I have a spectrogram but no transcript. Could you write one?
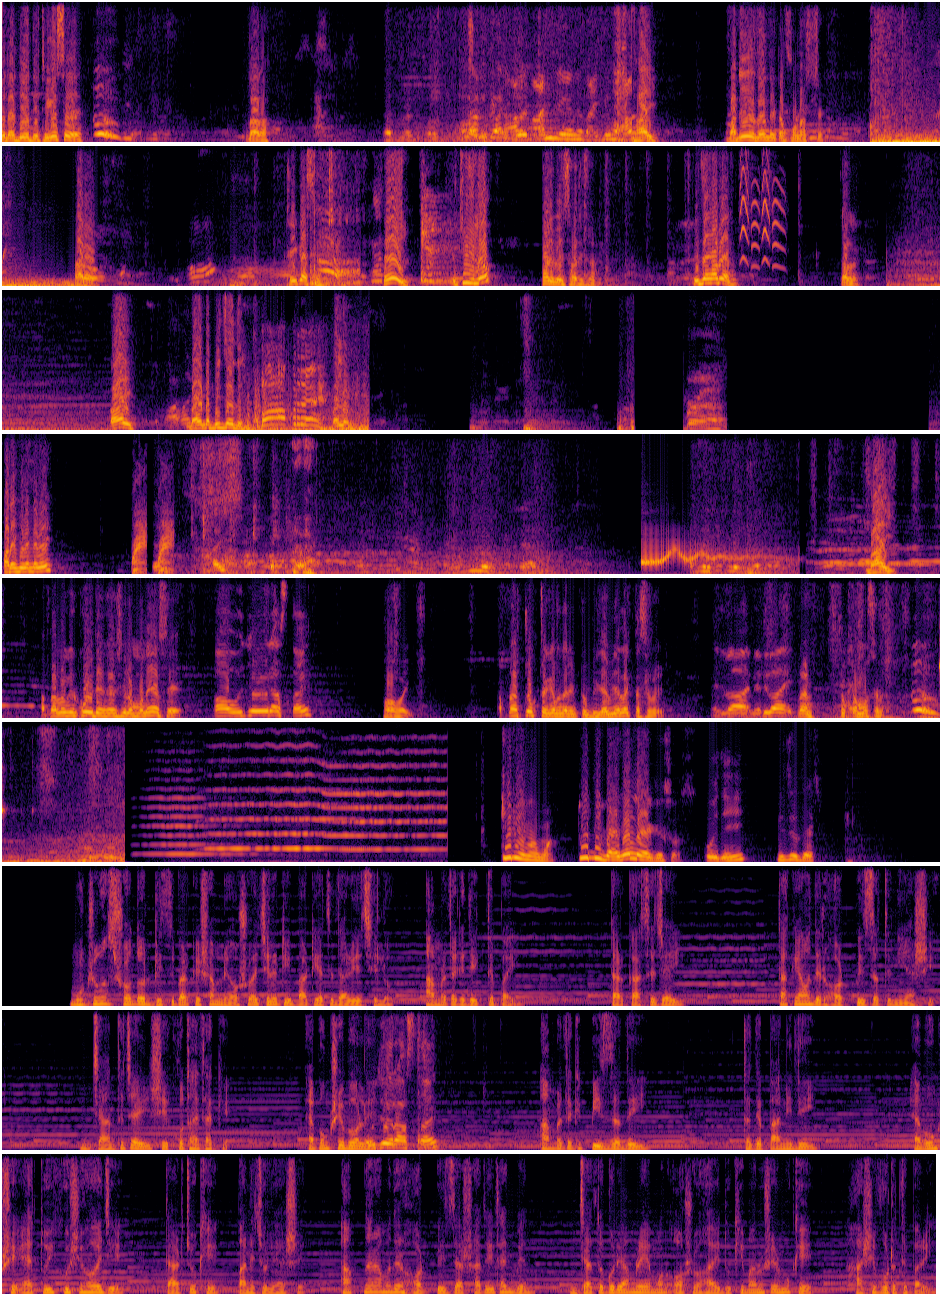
এটা দিয়ে দে ঠিক আছে? দাঁড়া। ভাই বাটিয়ে দেন একটা ফোন আসছে। আরও ঠিক আছে। এই এ কি হলো? সরি ভাই সরি সরি পিজা খাবেন? চলেন। ভাই ভাই একটা পিজা দে। বাপরে! পানি খাবেন না ভাই ভাই আপনার লোকে কই দেখা মনে আছে? হ্যাঁ ওই যে ওই রাস্তায়। হ ভাই। আপনার চোখটা কেমন একটু ভিজা ভিজা লাগতেছে ভাই। ভাই ভাই। চোখটা মোছেন। কি রে মামা তুই দি বাইরে লেগে গেছস। কই দেখি? নিজে দেখ। মুন্সিগঞ্জ সদর ডিসি পার্কের সামনে অসহায় ছেলেটি বাটি হাতে দাঁড়িয়েছিল। আমরা তাকে দেখতে পাই। তার কাছে যাই। তাকে আমাদের হট পিৎজাতে নিয়ে আসি। জানতে চাই সে কোথায় থাকে এবং সে বলে ওই যে রাস্তায়। আমরা তাকে পিৎজা দেই তাকে পানি দেই এবং সে এতই খুশি হয় যে তার চোখে পানি চলে আসে। আপনারা আমাদের হট পিৎজার সাথেই থাকবেন যাতে করে আমরা এমন অসহায় দুঃখী মানুষের মুখে হাসি ফোটাতে পারি।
